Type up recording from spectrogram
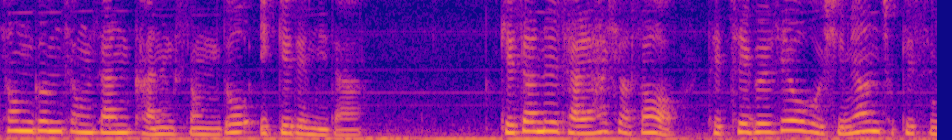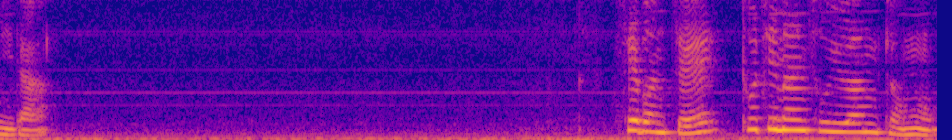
현금 청산 가능성도 있게 됩니다. 계산을 잘 하셔서 대책을 세워보시면 좋겠습니다. 세 번째, 토지만 소유한 경우.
